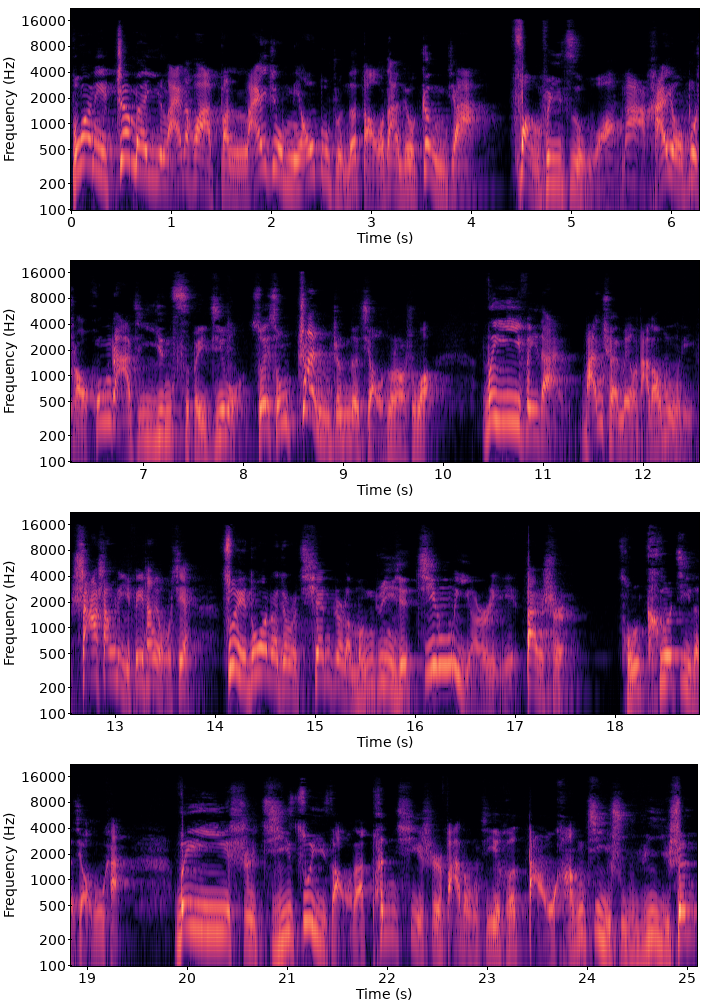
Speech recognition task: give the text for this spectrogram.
不过你这么一来的话，本来就瞄不准的导弹就更加放飞自我啊，还有不少轰炸机因此被击落。所以从战争的角度上说。V 一飞弹完全没有达到目的，杀伤力非常有限，最多呢就是牵制了盟军一些精力而已。但是从科技的角度看，V 一是集最早的喷气式发动机和导航技术于一身，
